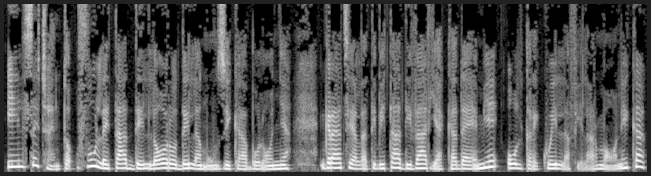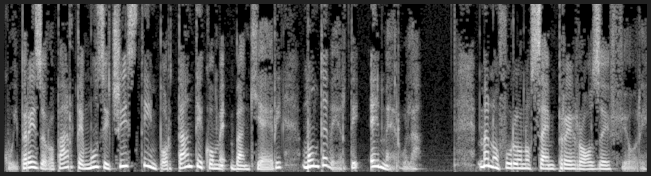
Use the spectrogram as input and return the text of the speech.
Il Seicento fu l'età dell'oro della musica a Bologna, grazie all'attività di varie accademie, oltre quella filarmonica, a cui presero parte musicisti importanti come Banchieri, Monteverdi e Merula. Ma non furono sempre rose e fiori.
